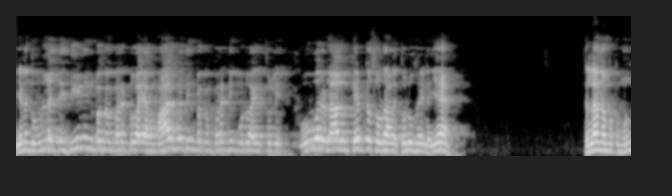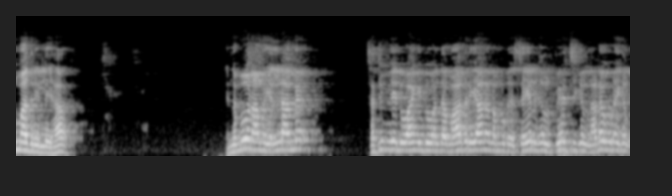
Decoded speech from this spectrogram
எனது உள்ளத்தை தீனின் பக்கம் பிரட்டுவாயாக மார்க்கத்தின் பக்கம் புரட்டி போடுவாயாக சொல்லி ஒவ்வொரு நாளும் கேட்க சொல்றாங்களே தொழுகையில ஏன்? இதெல்லாம் நமக்கு முன்மாதிரி இல்லையா? என்னமோ நாம எல்லாமே சர்டிபிகேட் வாங்கிட்டு வந்த மாதிரியான நம்முடைய செயல்கள் பேச்சுகள் நடவுடைகள்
